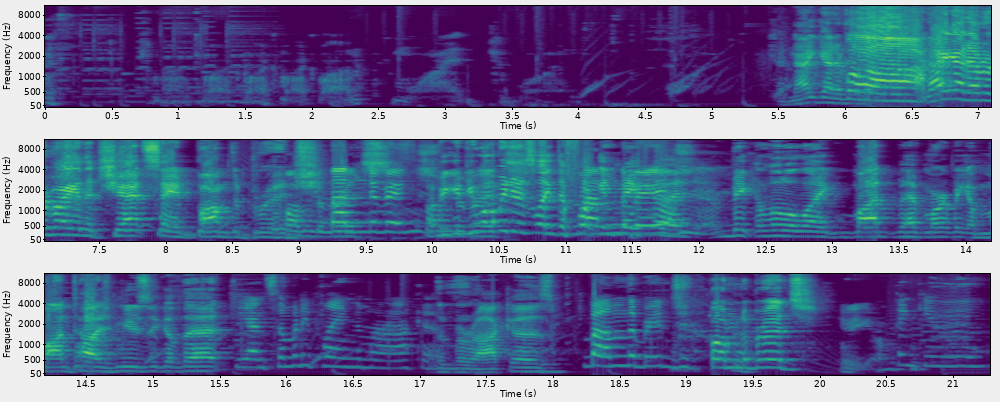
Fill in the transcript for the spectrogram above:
Come on, come on, come on, come on, come on. Come on, come on. Good, Now you got everybody. Fuck! Now I got everybody in the chat saying "bomb the bridge." Bomb the Bum bridge. the bridge. Bomb We could, the do you want me to just like to Bomb fucking the make a make a little like mod have Mark make a montage music of that? Yeah, and somebody playing the maracas. The maracas. Bomb the bridge. Bomb the bridge. Here you go. Thank you.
